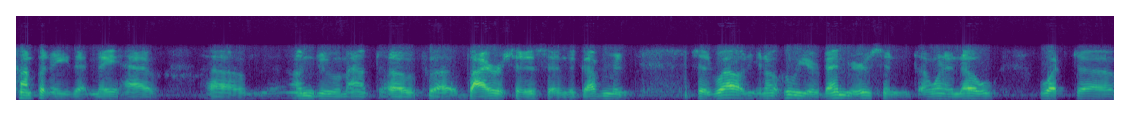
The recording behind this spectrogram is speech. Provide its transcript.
company that may have uh, undue amount of uh, viruses, and the government says, "Well, you know, who are your vendors, and I want to know what uh,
